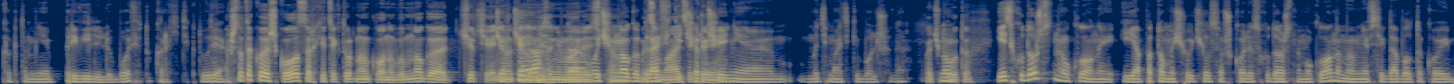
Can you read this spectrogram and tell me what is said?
как-то мне привили любовь эту к архитектуре. А что такое школа с архитектурным уклоном? Вы много черчением Черчение, да, занимались? очень там, много графики, черчения, математики больше, да. Очень Ну, круто. Есть художественные уклоны, и я потом еще учился в школе с художественным уклоном, и у меня всегда был такой,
